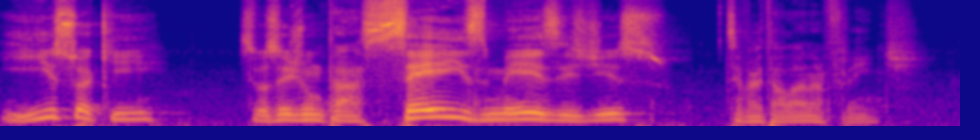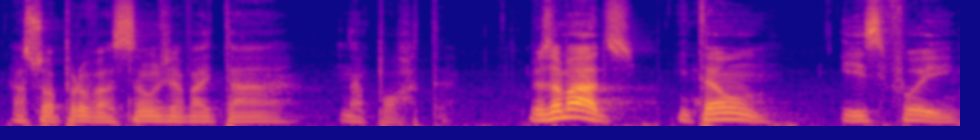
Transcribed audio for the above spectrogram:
E isso aqui, se você juntar seis meses disso, você vai estar lá na frente. A sua aprovação já vai estar na porta. Meus amados, então, esse foi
